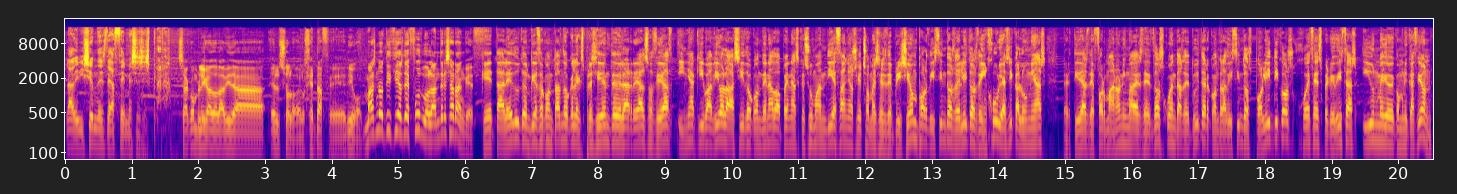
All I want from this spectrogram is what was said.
la división desde hace meses es clara. se ha complicado la vida él solo, el Getafe, digo. Más noticias de fútbol, Andrés Aránguez. ¿Qué tal, Edu? Te empiezo contando que el expresidente de la Real Sociedad, Iñaki Badiola, ha sido condenado a penas que suman 10 años y 8 meses de prisión por distintos delitos de injurias y calumnias vertidas de forma anónima desde dos cuentas de Twitter contra distintos políticos, jueces, periodistas y un medio de comunicación.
